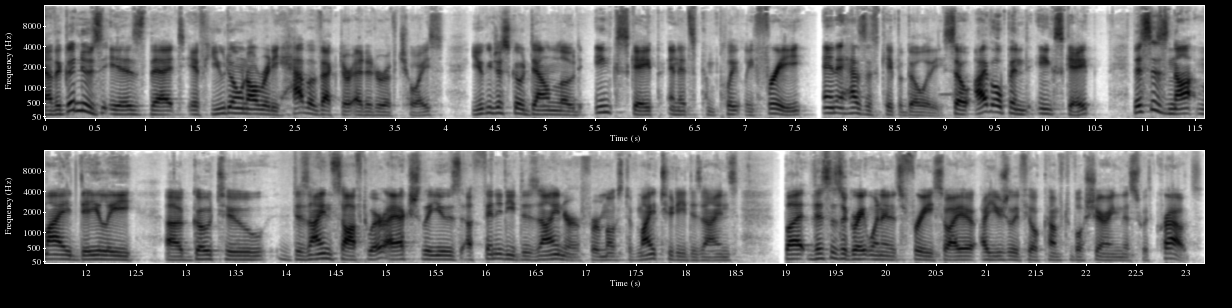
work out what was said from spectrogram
Now, the good news is that if you don't already have a vector editor of choice, you can just go download Inkscape and it's completely free and it has this capability. So I've opened Inkscape. This is not my daily uh, go to design software. I actually use Affinity Designer for most of my 2D designs, but this is a great one and it's free, so I, I usually feel comfortable sharing this with crowds.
